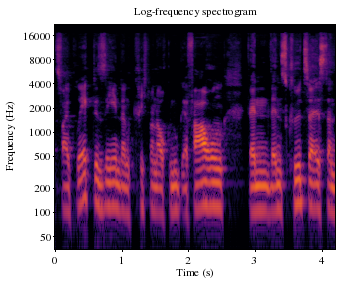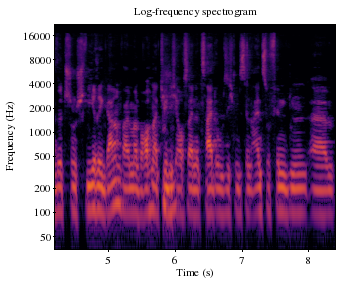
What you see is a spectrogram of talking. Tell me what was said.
zwei Projekte sehen, dann kriegt man auch genug Erfahrung. Wenn es kürzer ist, dann wird es schon schwieriger, weil man braucht natürlich mhm. auch seine Zeit, um sich ein bisschen einzufinden, ähm,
